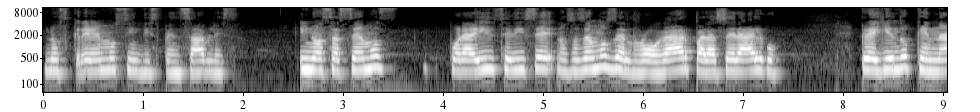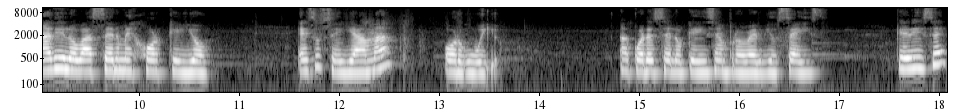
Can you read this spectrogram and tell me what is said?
nos creemos indispensables y nos hacemos, por ahí se dice, nos hacemos del rogar para hacer algo creyendo que nadie lo va a hacer mejor que yo. Eso se llama orgullo. Acuérdese lo que dice en Proverbios 6, que dice,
